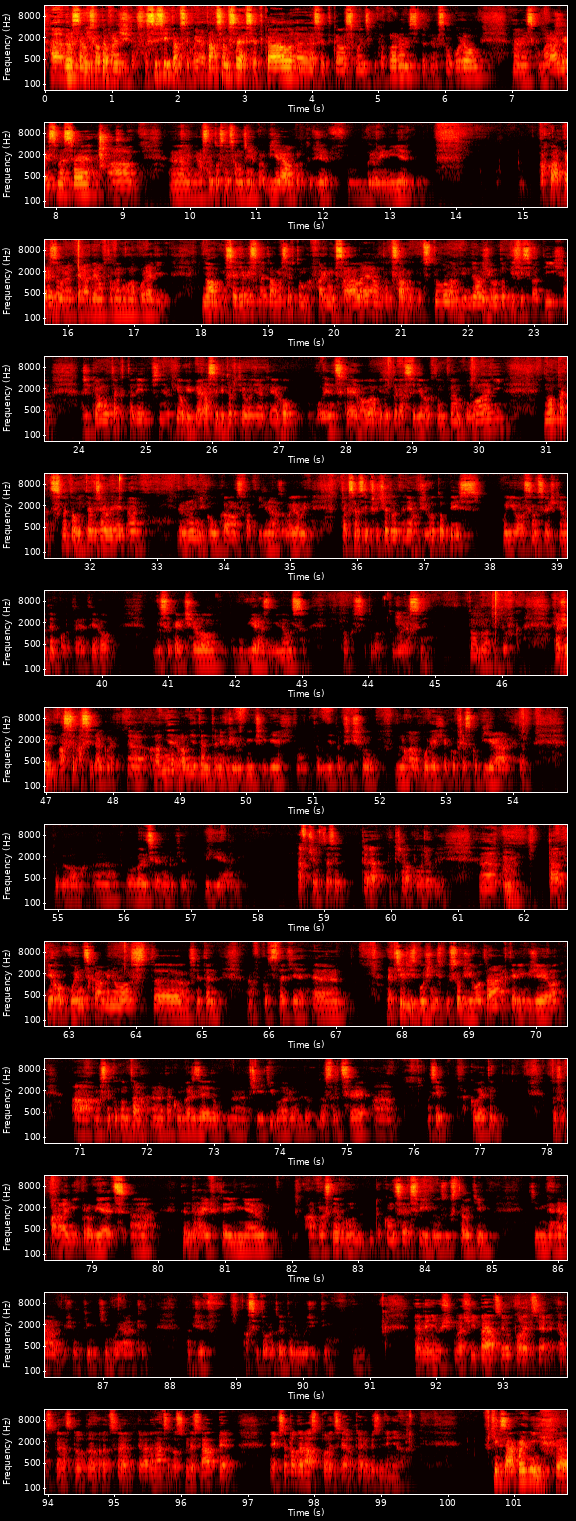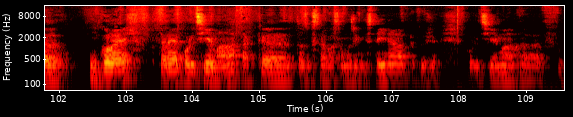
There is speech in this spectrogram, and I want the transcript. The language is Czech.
A byl jsem u svatého Františka z Asisi, tam, se, a tam jsem se setkal, eh, setkal s vojenským kaplanem, s Petrem Svobodou, eh, zkamarádili jsme se a já jsem to s ním samozřejmě probíral, protože kdo jiný je taková persona, která by nám v tomhle mohla poradit. No, seděli jsme tam vlastně v tom farním sále a on tam sáhl pod stůl a vyndal životopisy svatých a říkal, no tak tady z nějakého vyber, asi by to chtělo nějakého vojenského, aby to teda sedělo k tomu tvému povolání. No tak jsme to otevřeli a kdo na mě koukal, svatý nás Loyoli, tak jsem si přečetl ten jeho životopis, podíval jsem se ještě na ten portrét jeho, vysoké čelo, výrazný nos, to, prostě to, bylo, to bylo jasné. To byla titovka. Takže asi, asi takhle. Hlavně, hlavně ten, ten jeho životní příběh, to, to mně to přišlo v mnoha bodech jako přes kopírák, tak to bylo, to bylo velice jednoduché vybírání. A v čem jste si teda třeba podobný? Ta jeho vojenská minulost, vlastně ten v podstatě nepříliš zbožný způsob života, kterým žil, a vlastně potom ta, ta konverze, to přijetí Boha do, do, do srdce a vlastně takové ten, to zapálení pro věc a ten drive, který měl. A vlastně on do konce svých dnů zůstal tím, tím generálem, že, tím, tím vojákem. Takže asi tohle je to důležité. Mhm. Nyní už k vaší práci u policie, kam jste nastoupil v roce 1985. Jak se podle vás policie od té doby změnila? V těch základních uh, úkolech které policie má, tak eh, ta zůstává samozřejmě stejná, protože policie má eh,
